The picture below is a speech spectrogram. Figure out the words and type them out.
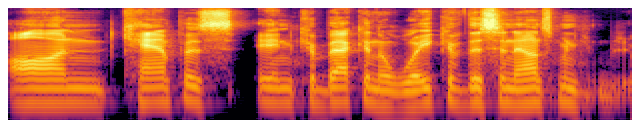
on campus in Quebec in the wake of this announcement.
